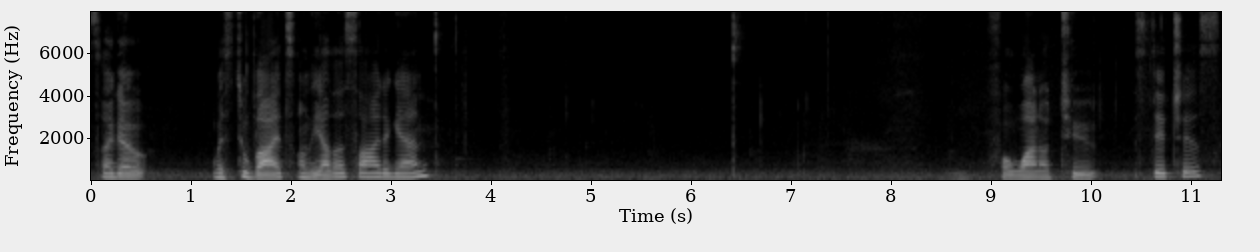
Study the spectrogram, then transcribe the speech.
So I go with two bites on the other side again. For one or two stitches.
